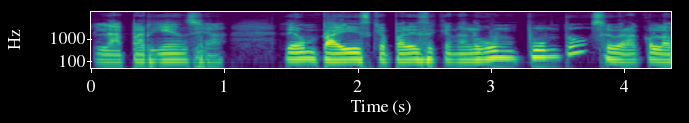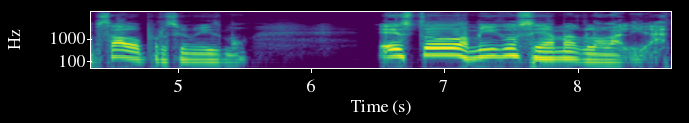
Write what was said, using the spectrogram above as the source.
la apariencia de un país que parece que en algún punto se verá colapsado por sí mismo. Esto, amigos, se llama globalidad,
